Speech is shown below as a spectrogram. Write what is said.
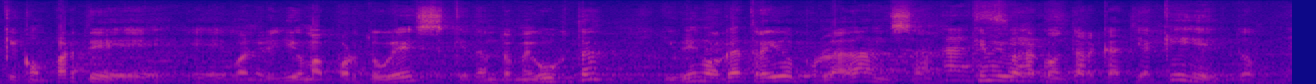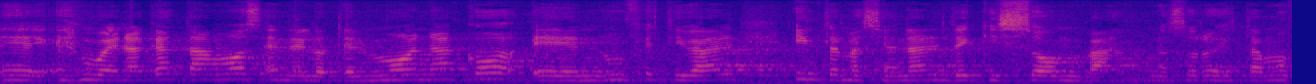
que comparte bueno, el idioma portugués, que tanto me gusta, y vengo acá traído por la danza. ¿Qué me vas a contar, Katia? ¿Qué es esto? Bueno, acá estamos en el Hotel Mónaco en un festival internacional de Kizomba. Nosotros estamos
